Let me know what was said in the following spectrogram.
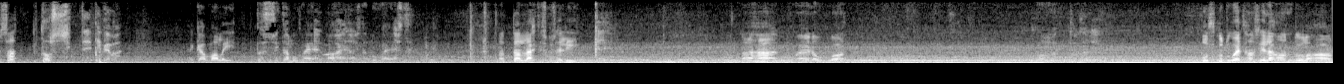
sattos sitten, eikä. Eikä valittaa sitä lumesta, sitä lumeesta. Ottaa lähtisikö se liikkeelle. Vähän, en on vaan puskutuethan siellä on tuolla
